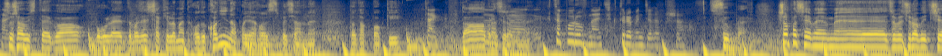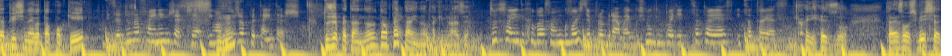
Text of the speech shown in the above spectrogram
tak. Słyszałeś tego? W ogóle 20 km od Konina pojechałeś specjalnie do tteokbokki. Tak. Dobra, Także zrobimy. Chcę porównać, które będzie lepsze. Super. Co potrzebujemy, żeby zrobić pysznego tteokbokki? Widzę dużo fajnych rzeczy i mam Mhm. dużo pytań też. Duże pytanie, no, no pytaj no w takim razie. Tutaj chyba są gwoździe programu. Jakbyś mógł mi powiedzieć, co to jest i co to jest. No Jezu, to jest oczywiście,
